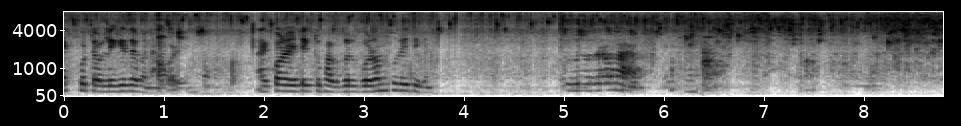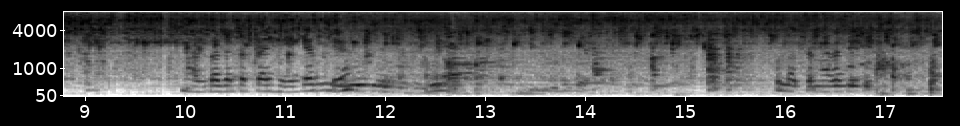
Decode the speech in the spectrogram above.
এক ফোঁটাও লেগে যাবে না করে আর কড়াইটা একটু ভালো করে গরম করে দিবেন। মাছ ভাজাটা প্রায় হয়ে গেছে। নাড়া দিয়ে দিচ্ছি।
